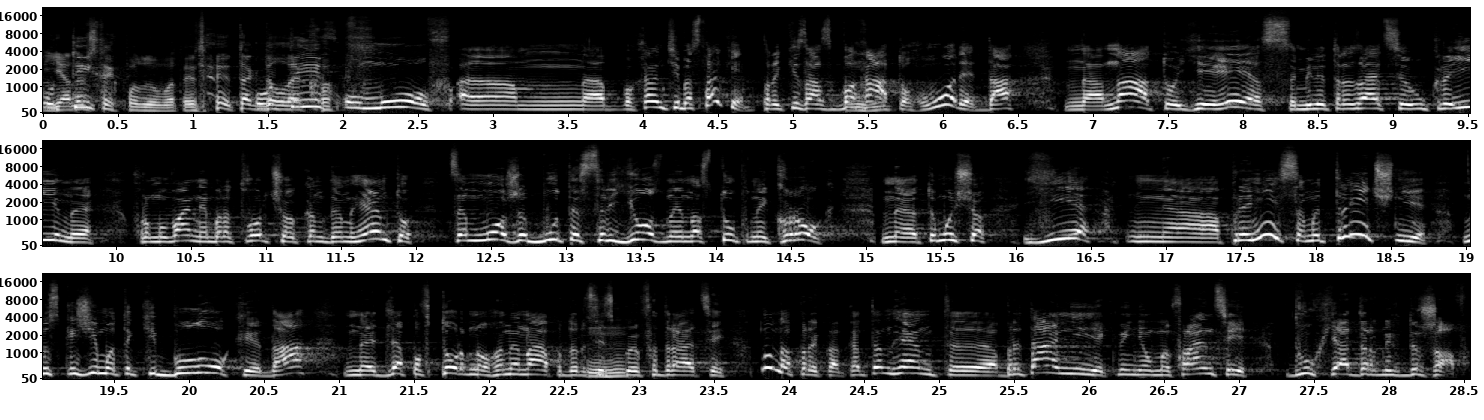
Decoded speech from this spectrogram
Я не встиг подумати так далеко. тих умов ем, гарантії безпеки, про які зараз багато говорять, да? НАТО, ЄС, мілітаризація України, формування миротворчого контингенту, це може бути серйозний наступний крок. Тому що є прямі симетричні, ну скажімо, такі блоки да? для повторного ненападу Російської Федерації. Ну, наприклад, контингент е, Британії, як мінімум і Франції, двох ядерних держав,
